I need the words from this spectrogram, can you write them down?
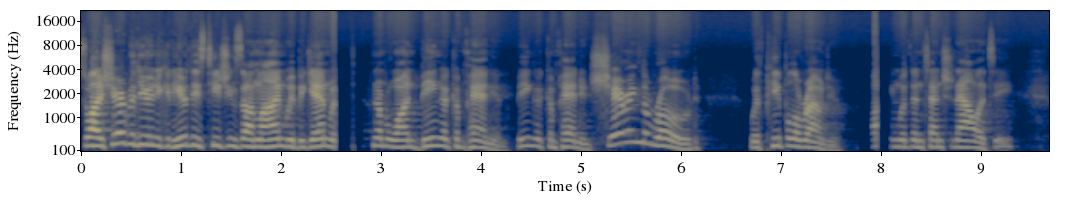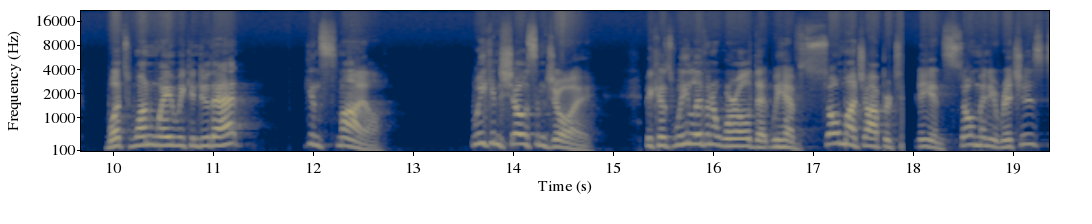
So I shared with you, and you can hear these teachings online. We began with number one being a companion, being a companion, sharing the road with people around you, walking with intentionality. What's one way we can do that? We can smile we can show some joy because we live in a world that we have so much opportunity and so many riches.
